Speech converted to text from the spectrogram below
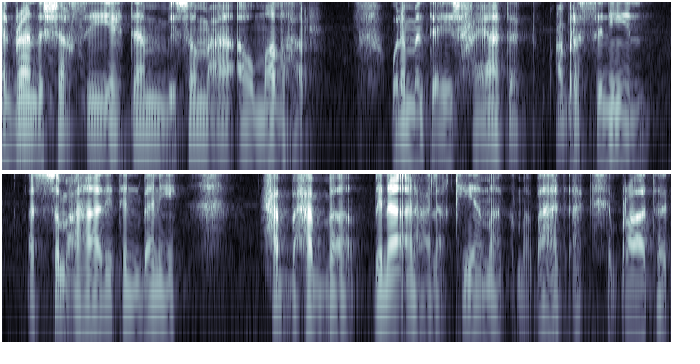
ال brand الشخصي يهتم بسمعة أو مظهر ولما تعيش حياتك عبر السنين السمعة هذه تنبني حبة حبة بناء على قيمك مبادئك خبراتك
